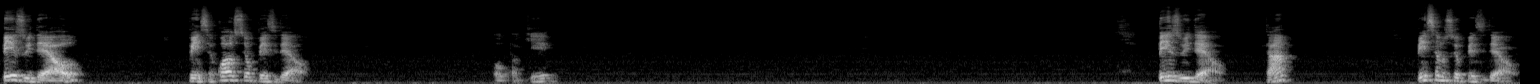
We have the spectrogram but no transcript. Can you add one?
Peso ideal, Pensa, qual é o seu peso ideal? Opa, aqui. Peso ideal, tá? Pensa no seu peso ideal.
